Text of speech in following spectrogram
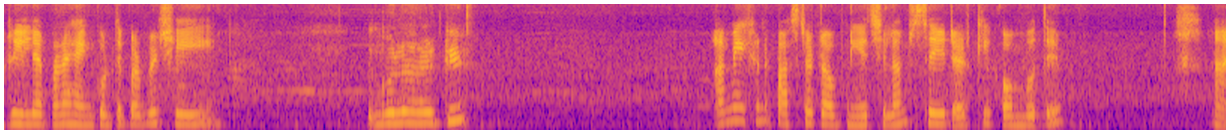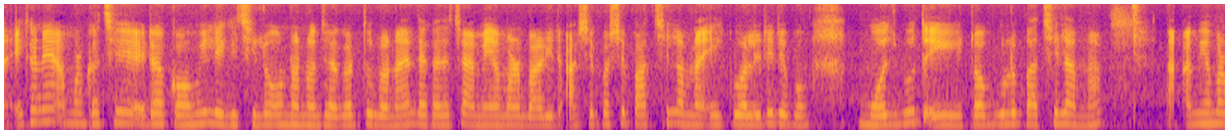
গ্রিলে আপনারা হ্যাং করতে পারবেন সেইগুলো আরকি। আমি এখানে ৫ টা টব নিয়েছিলাম সেট আর কি কম্বোতে। হ্যাঁ, এখানে আমার কাছে এটা কমই লেগেছিল অন্যান্য জায়গার তুলনায়। দেখা যাচ্ছে আমি আমার বাড়ির আশেপাশে পাচ্ছিলাম না এই কোয়ালিটির এবং মজবুত এই টবগুলো পাচ্ছিলাম না। আমি আমার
